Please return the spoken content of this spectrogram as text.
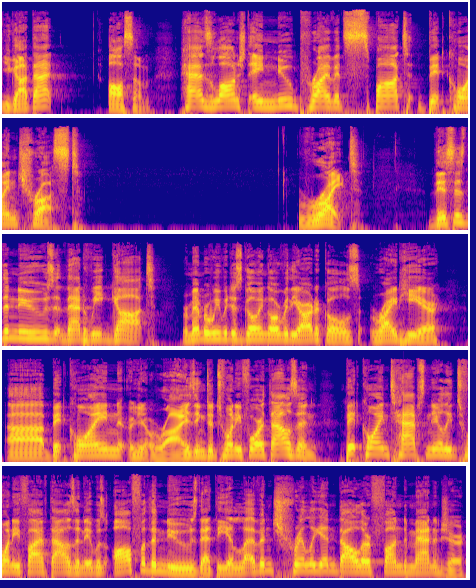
You got that? Awesome. Has launched a new private spot Bitcoin trust. Right. This is the news that we got. Remember, we were just going over the articles right here. Uh, Bitcoin, you know, rising to 24,000. Bitcoin taps nearly 25,000. It was all for the news that the $11 trillion fund manager,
